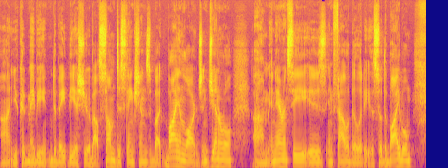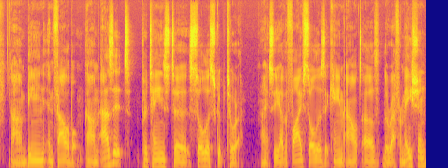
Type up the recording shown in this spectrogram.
uh, you could maybe debate the issue about some distinctions. But by and large, in general, um, inerrancy is infallibility. So the Bible um, being infallible. Um, as it pertains to sola scriptura, Right? So you have the five solas that came out of the Reformation,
